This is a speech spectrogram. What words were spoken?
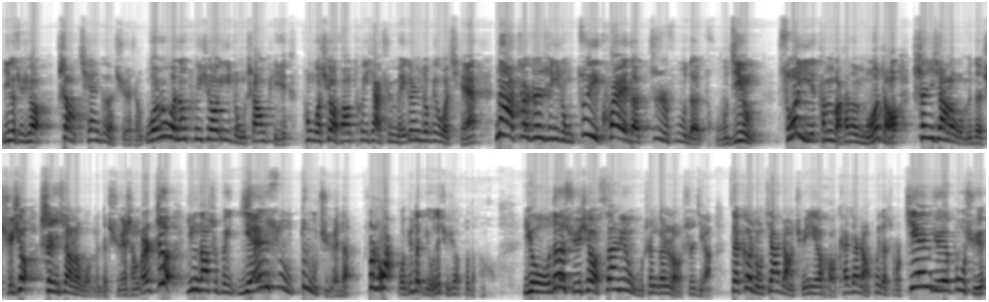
一个学校上千个学生，我如果能推销一种商品，通过校方推下去，每个人都给我钱，那这真是一种最快的致富的途径。所以，他们把他的魔爪伸向了我们的学校，伸向了我们的学生，而这应当是被严肃杜绝的。说实话，我觉得有的学校做得很好。有的学校三令五申跟老师讲，在各种家长群也好，开家长会的时候，坚决不许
